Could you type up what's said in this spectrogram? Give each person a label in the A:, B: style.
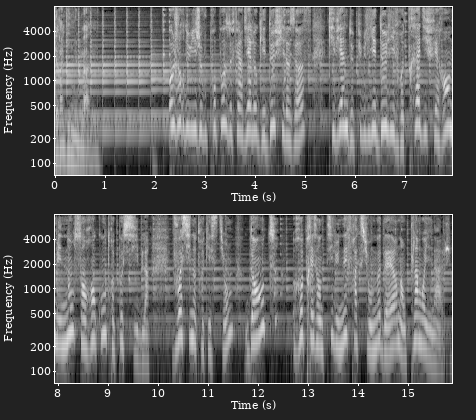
A: Géraldine Mulman.
B: Aujourd'hui, je vous propose de faire dialoguer deux philosophes qui viennent de publier deux livres très différents mais non sans rencontre possible. Voici notre question. Dante représente-t-il une effraction moderne en plein Moyen Âge?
